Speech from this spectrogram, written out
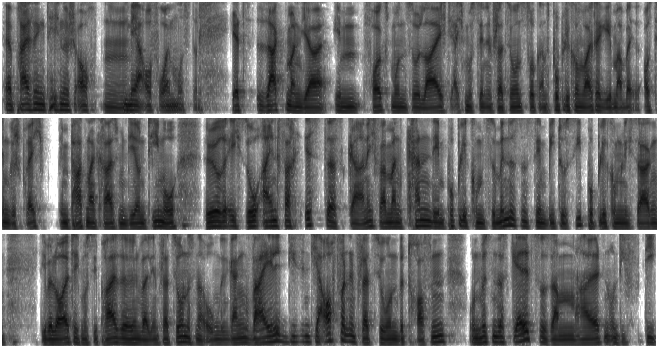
äh, pricing-technisch auch mhm. mehr aufräumen musste. Jetzt sagt man ja im Volksmund so leicht, ja, ich muss den Inflationsdruck ans Publikum weitergeben, aber aus dem Gespräch im Partnerkreis mit dir und Timo höre ich, so einfach ist das gar nicht, weil man kann dem Publikum, zumindestens dem B2C-Publikum nicht sagen, liebe Leute, ich muss die Preise erhöhen, weil Inflation ist nach oben gegangen, weil die sind ja auch von Inflation betroffen und müssen das Geld zusammenhalten und die, die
